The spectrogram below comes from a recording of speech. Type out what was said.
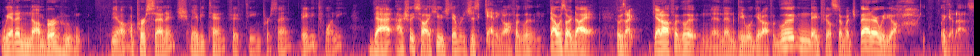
we had a number who, you know, a percentage, maybe 10, 15 percent, maybe 20, that actually saw a huge difference just getting off of gluten. That was our diet. It was like get off of gluten, and then people would get off of gluten. They'd feel so much better. We'd go, look at us.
